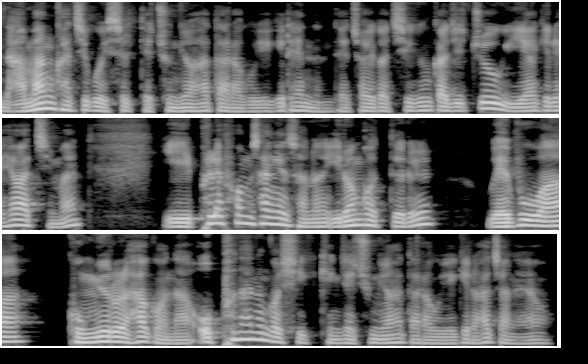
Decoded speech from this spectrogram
나만 가지고 있을 때 중요하다라고 얘기를 했는데 저희가 지금까지 쭉 이야기를 해왔지만 이 플랫폼 상에서는 이런 것들을 외부와 공유를 하거나 오픈하는 것이 굉장히 중요하다라고 얘기를 하잖아요.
